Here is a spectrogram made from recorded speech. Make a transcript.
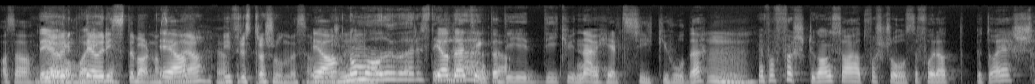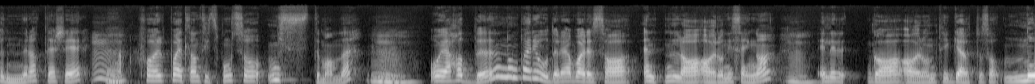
Altså Det Det gjør å, det å riste barna sine, Ja. ja. I frustrasjon, liksom. Ja. Nå må du være stille! Ja, det er tenkt at de, de kvinnene er jo helt syke i hodet. Men for første gang så har jeg hatt forståelse for at vet du hva, jeg skjønner at det skjer. For på et eller annet tidspunkt så mister man det. Og jeg hadde noen perioder der jeg bare sa enten la Aron i senga, eller ga Aron til Gaute og sa nå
